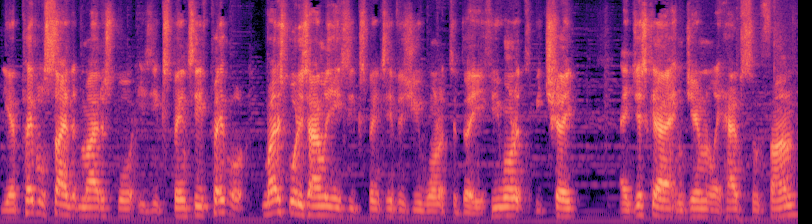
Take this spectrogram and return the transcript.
yeah. People say that motorsport is expensive. People motorsport is only as expensive as you want it to be. If you want it to be cheap and just go out and generally have some fun,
